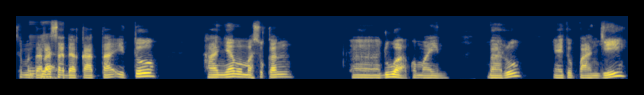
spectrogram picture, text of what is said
Sementara iya. Sadakata itu hanya memasukkan uh, dua pemain baru yaitu Panji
